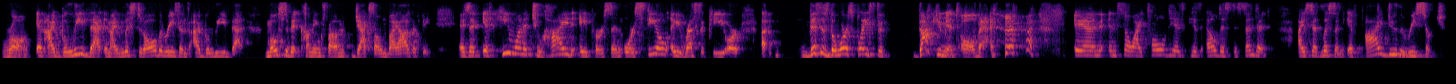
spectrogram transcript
wrong. And I believe that, and I listed all the reasons I believe that, most of it coming from Jack's own biography. is that if he wanted to hide a person or steal a recipe, or uh, this is the worst place to document all that. and, and so I told his, his eldest descendant, I said, listen, if I do the research,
